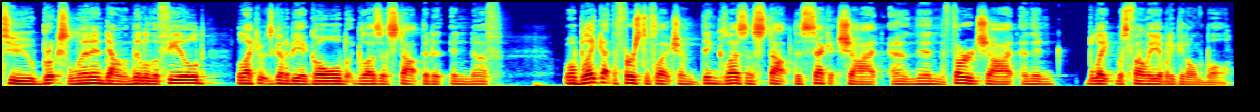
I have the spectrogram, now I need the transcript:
to Brooks Lennon down the middle of the field. Looked like it was going to be a goal, but Glesnes stopped it enough. Well, Blake got the first deflection, then Glesnes stopped the second shot, and then the third shot, and then Blake was finally able to get on the ball.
